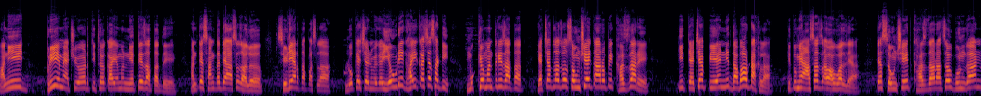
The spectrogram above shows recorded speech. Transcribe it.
आणि प्री मॅच्युअर तिथं काय मग नेते जातात ते आणि ते सांगतात ते असं झालं सी डी आर तपासला लोकेशन वेगळं एवढी घाई कशासाठी? मुख्यमंत्री जातात. याच्यातला जो संशयित आरोपी खासदार आहे की त्याच्या पी एननी दबाव टाकला की तुम्ही असाच अहवाल द्या. त्या संशयित खासदाराचं गुणगान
